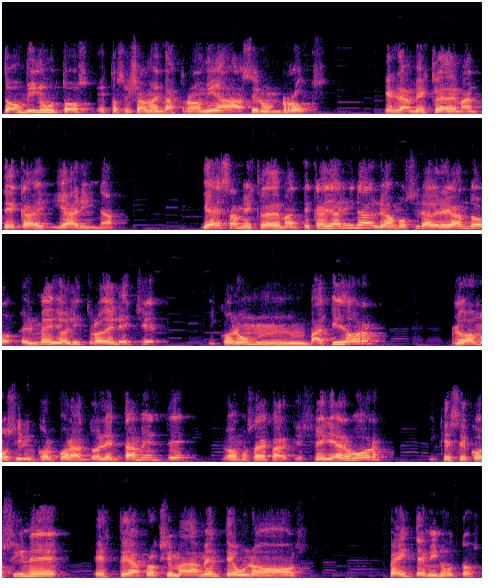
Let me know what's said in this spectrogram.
dos minutos. Esto se llama en gastronomía hacer un rux, que es la mezcla de manteca y harina. Y a esa mezcla de manteca y harina le vamos a ir agregando el medio litro de leche y con un batidor lo vamos a ir incorporando lentamente. Lo vamos a dejar que llegue a hervor y que se cocine este, aproximadamente unos 20 minutos.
